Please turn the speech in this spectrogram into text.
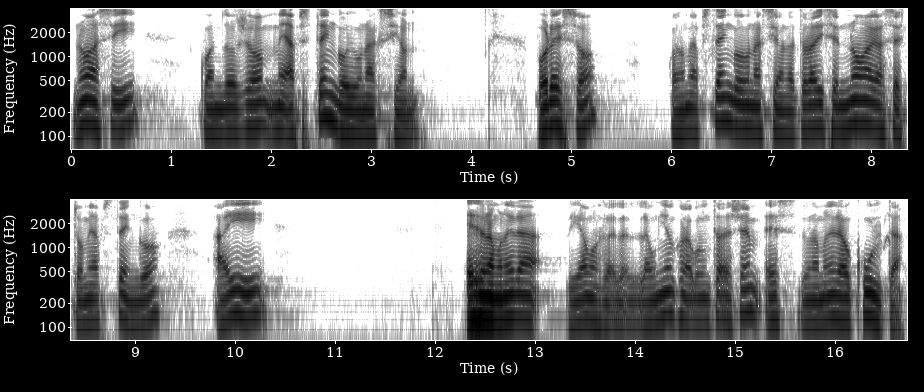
No así cuando yo me abstengo de una acción. Por eso, cuando me abstengo de una acción, la Torah dice no hagas esto, me abstengo, ahí es de una manera, digamos, la, unión con la voluntad de Hashem es de una manera oculta,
